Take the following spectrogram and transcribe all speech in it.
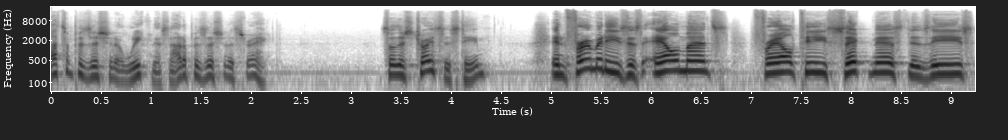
That's a position of weakness, not a position of strength. So there's choices, team. Infirmities is ailments, frailty, sickness, disease,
